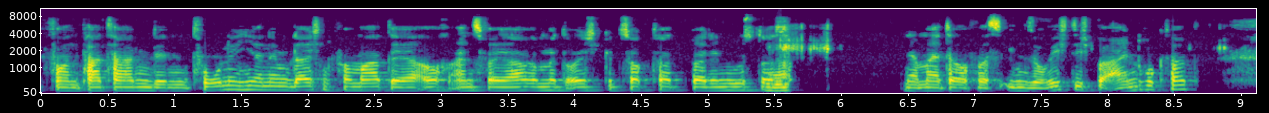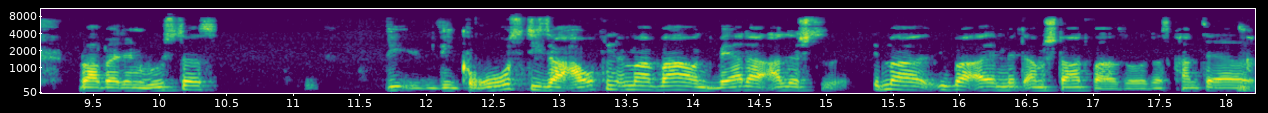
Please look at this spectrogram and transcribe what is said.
vor ein paar Tagen den Tone hier in dem gleichen Format, der auch ein, zwei Jahre mit euch gezockt hat bei den Roosters. Ja. Der meinte auch, was ihn so richtig beeindruckt hat, war bei den Roosters, wie, wie groß dieser Haufen immer war und wer da alles immer überall mit am Start war. So, das kannte er ja.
